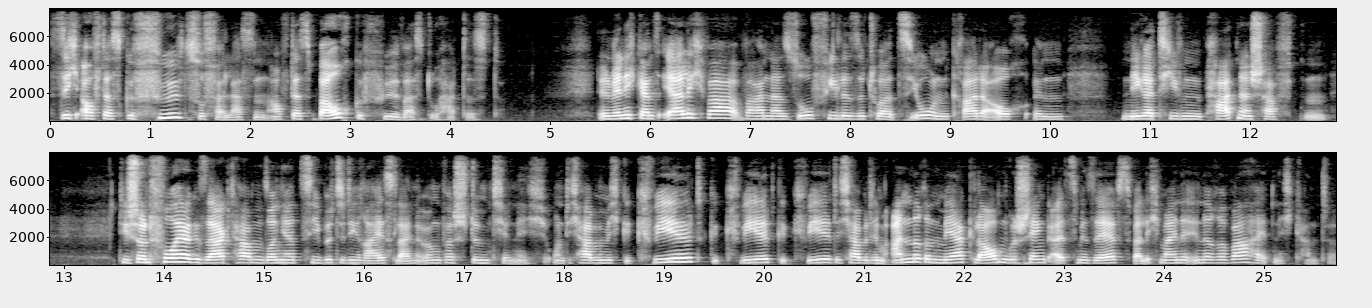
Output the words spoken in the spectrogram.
Sich auf das Gefühl zu verlassen, auf das Bauchgefühl, was du hattest. Denn wenn ich ganz ehrlich war, waren da so viele Situationen, gerade auch in negativen Partnerschaften, die schon vorher gesagt haben, Sonja, zieh bitte die Reißleine, irgendwas stimmt hier nicht. Und ich habe mich gequält, gequält, gequält. Ich habe dem anderen mehr Glauben geschenkt als mir selbst, weil ich meine innere Wahrheit nicht kannte.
